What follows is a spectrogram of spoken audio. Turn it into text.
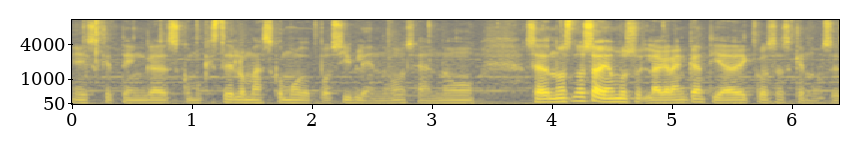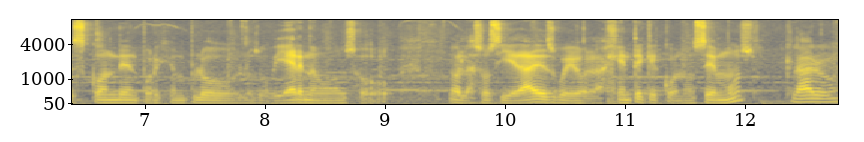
es que tengas como que estés lo más cómodo posible, ¿no? O sea, no, o sea, no, no sabemos la gran cantidad de cosas que nos esconden, por ejemplo, los gobiernos o, o las sociedades, güey, o la gente que conocemos Claro.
